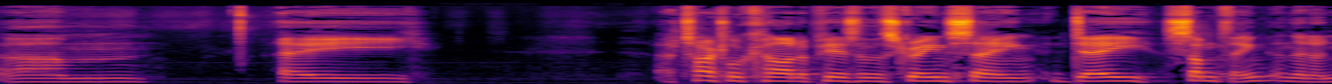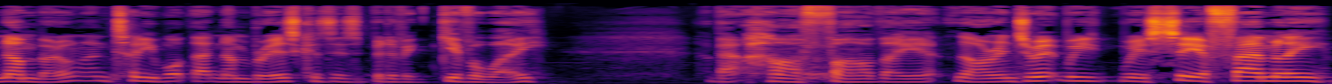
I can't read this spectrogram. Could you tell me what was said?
Um, a a title card appears on the screen saying day something and then a number. I don't want to tell you what that number is because it's a bit of a giveaway about how far they are into it. We we see a family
